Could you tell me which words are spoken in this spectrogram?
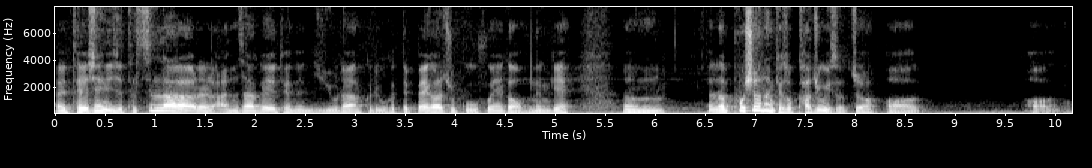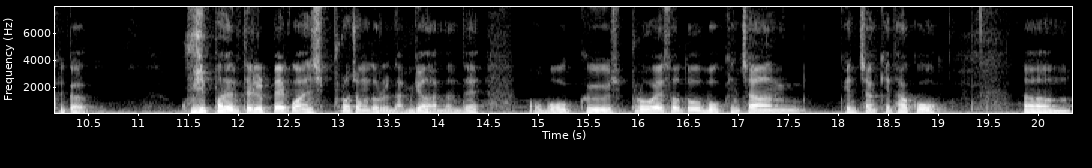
아니, 대신 이제 테슬라를 안 사게 되는 이유랑 그리고 그때 빼가지고 후회가 없는 게 음, 일단 포션은 계속 가지고 있었죠. 어, 어, 그러니까 90%를 빼고 한 10% 정도를 남겨놨는데 어, 뭐그 10%에서도 뭐 괜찮 괜찮긴 하고 음,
